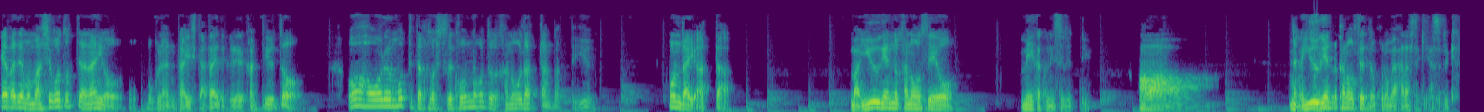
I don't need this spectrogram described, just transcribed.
やっぱでもまあ仕事ってのは何を僕らに対して与えてくれるかっていうと、ああ、俺持ってた素質でこんなことが可能だったんだっていう、本来あった、まあ有限の可能性を明確にするっていう。ああ。なんか有限の可能性ってこの前話した気がするけど。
